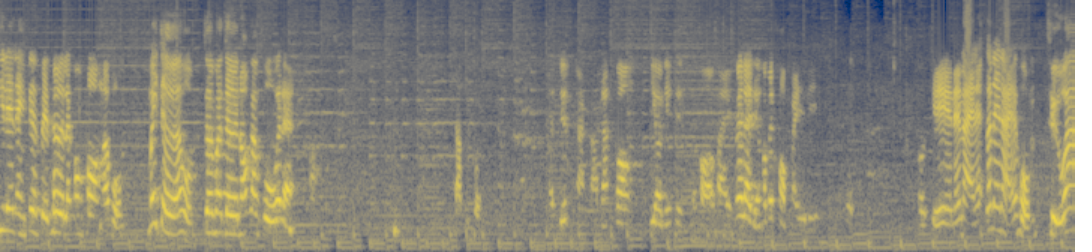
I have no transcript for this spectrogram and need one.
ที่เล่นแองเจิลเฟเธอร์และคล่องๆแล้วผม ไม่เจอครับผมจนมาเจอน้องกังฟูก็แหละจับคนอาจจะอ่านด้านกล้องเดียวนิดนึงขอไปไม่เป็นไรเดี๋ยวก็ไปคอมใหม่อยู่ดี โอเคไหนๆแล้วก็ไหนๆนะผม ถือว่า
